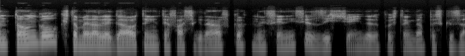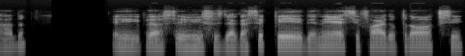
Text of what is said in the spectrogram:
Untangle, que também era legal, tem interface gráfica. Não sei nem se existe ainda, depois tem que dar uma pesquisada. Para serviços de HCP, DNS, firewall proxy.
